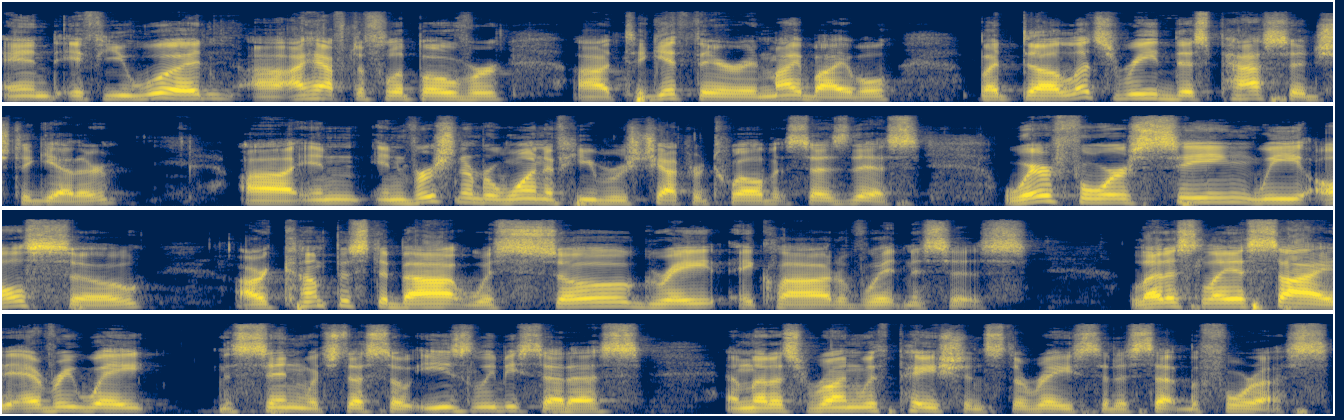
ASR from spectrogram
And if you would, uh, I have to flip over uh, to get there in my Bible, but uh, let's read this passage together. Uh, in, in verse number 1 of Hebrews chapter 12, it says this Wherefore, seeing we also are compassed about with so great a cloud of witnesses. Let us lay aside every weight, the sin which does so easily beset us, and let us run with patience the race that is set before us.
